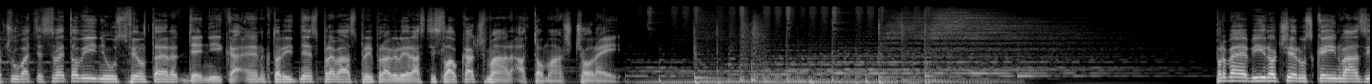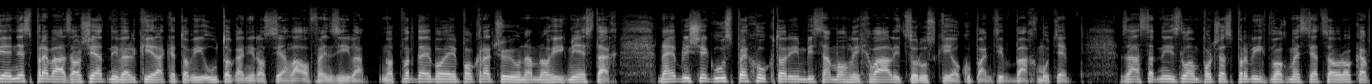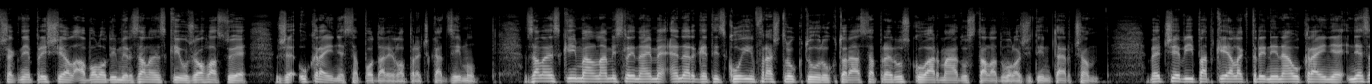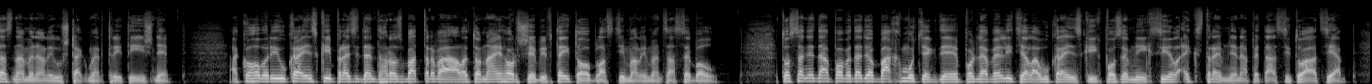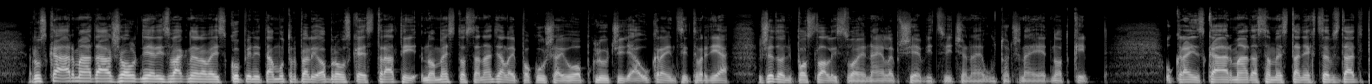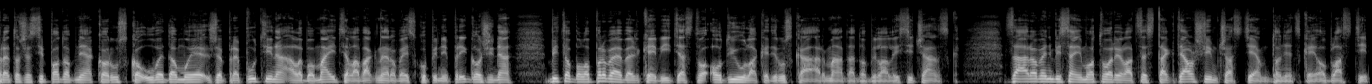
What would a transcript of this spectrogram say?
Počúvate svetový newsfilter denníka N, ktorý dnes pre vás pripravili Rastislav Kačmár a Tomáš Čorej. Prvé výročie ruskej invázie nesprevádzal žiadny veľký raketový útok ani rozsiahla ofenzíva. No tvrdé boje pokračujú na mnohých miestach. Najbližšie k úspechu, ktorým by sa mohli chváliť, sú ruskí okupanti v Bachmute. Zásadný zlom počas prvých dvoch mesiacov roka však neprišiel a Volodymyr Zelenský už ohlasuje, že Ukrajine sa podarilo prečkať zimu. Zelenský mal na mysli najmä energetickú infraštruktúru, ktorá sa pre ruskú armádu stala dôležitým terčom. Väčšie výpadky elektriny na Ukrajine nezaznamenali už takmer takmer 3 týždne. Ako hovorí ukrajinský prezident, hrozba trvá, ale to najhoršie by v tejto oblasti mali mať za sebou. To sa nedá povedať o Bachmute, kde je podľa veliteľa ukrajinských pozemných síl extrémne napätá situácia. Ruská armáda a žoldnieri z Wagnerovej skupiny tam utrpeli obrovské straty, no mesto sa naďalej pokúšajú obklúčiť a Ukrajinci tvrdia, že doň poslali svoje najlepšie vycvičené útočné jednotky. Ukrajinská armáda sa mesta nechce vzdať, pretože si podobne ako Rusko uvedomuje, že pre Putina alebo majiteľa Wagnerovej skupiny Prigožina by to bolo prvé veľké víťazstvo od júla, keď ruská armáda dobila Lisičansk. Zároveň by sa im otvorila cesta k ďalším častiam Doneckej oblasti.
